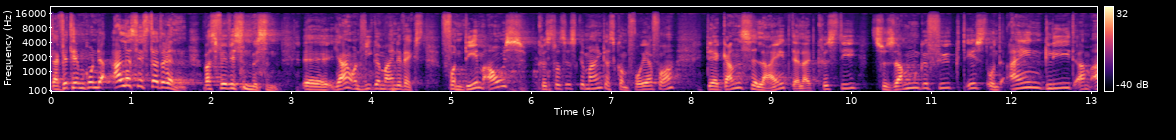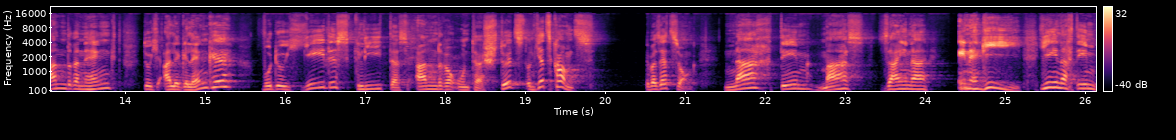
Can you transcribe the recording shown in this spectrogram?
Da wird ja im Grunde alles ist da drin, was wir wissen müssen. Äh, ja, und wie Gemeinde wächst. Von dem aus, Christus ist gemeint, das kommt vorher vor, der ganze Leib, der Leib Christi, zusammengefügt ist und ein Glied am anderen hängt durch alle Gelenke, wodurch jedes Glied das andere unterstützt. Und jetzt kommt's. Übersetzung. Nach dem Maß seiner Energie. Je nachdem,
